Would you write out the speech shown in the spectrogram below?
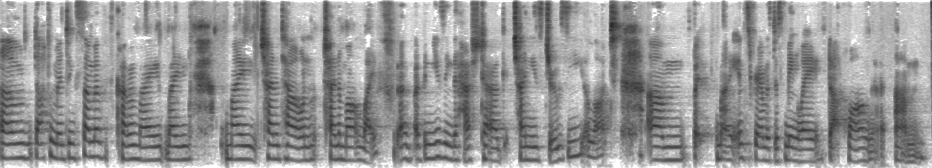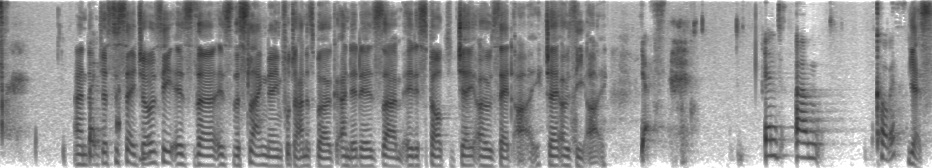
um, documenting some of kind of my my my Chinatown China Mall life. I've, I've been using the hashtag Chinese Jozi a lot, um, but my Instagram is just Mingwei.huang. Um, and but, just to say, Jozi is the is the slang name for Johannesburg, and it is um, it is spelled J O Z I J O Z I. Yes, and um, Cobus. Yes,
